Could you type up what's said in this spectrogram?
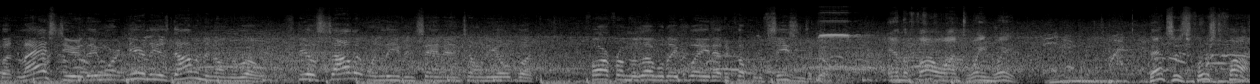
But last year, they weren't nearly as dominant on the road. Still solid when leaving San Antonio, but far from the level they played at a couple of seasons ago. And the foul on Dwyane Wade. That's his first foul.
